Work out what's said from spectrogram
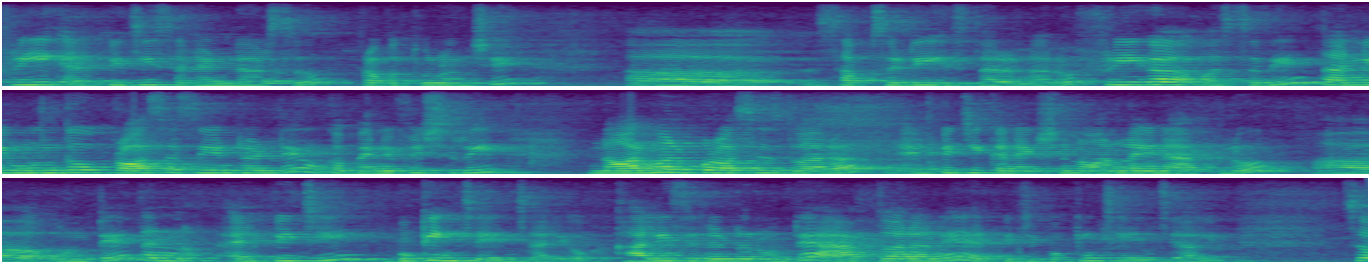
ఫ్రీ ఎల్పిజి సిలిండర్స్ ప్రభుత్వం నుంచి సబ్సిడీ ఇస్తారన్నారు. ఫ్రీగా వస్తుంది. దాన్ని ముందు ప్రాసెస్ ఏంటంటే ఒక బెనిఫిషరీ నార్మల్ ప్రాసెస్ ద్వారా ఎల్పిజి కనెక్షన్ ఆన్లైన్ యాప్లో ఉంటే దాన్ని ఎల్పిజి బుకింగ్ చేయించాలి. ఒక ఖాళీ సిలిండర్ ఉంటే యాప్ ద్వారానే ఎల్పిజి బుకింగ్ చేయించాలి. సో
